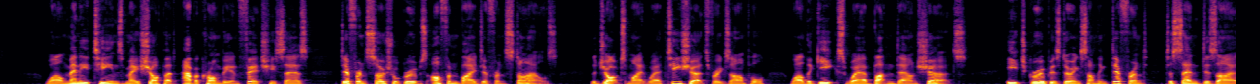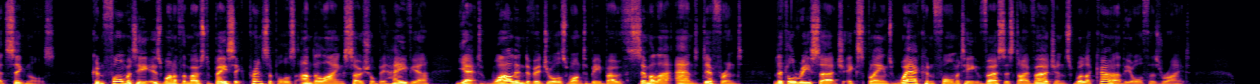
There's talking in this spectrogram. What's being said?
While many teens may shop at Abercrombie and Fitch, he says, different social groups often buy different styles. The jocks might wear t shirts, for example, while the geeks wear button down shirts. Each group is doing something different to send desired signals. Conformity is one of the most basic principles underlying social behavior, yet, while individuals want to be both similar and different, little research explains where conformity versus divergence will occur, the authors write.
